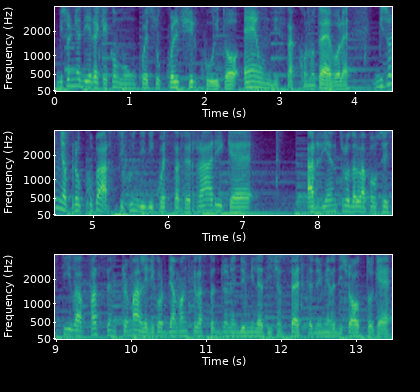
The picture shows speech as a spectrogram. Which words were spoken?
Bisogna dire che comunque su quel circuito è un distacco notevole. Bisogna preoccuparsi quindi di questa Ferrari che al rientro dalla pausa estiva fa sempre male, ricordiamo anche la stagione 2017-2018 che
